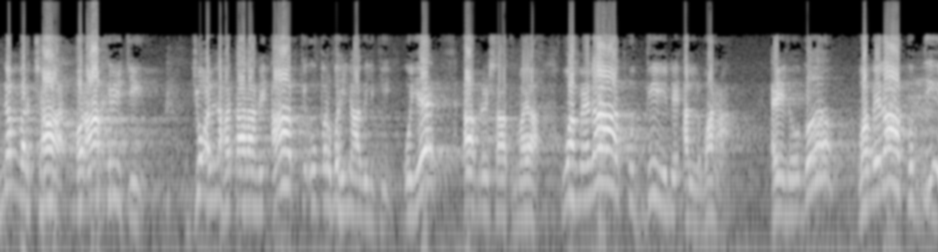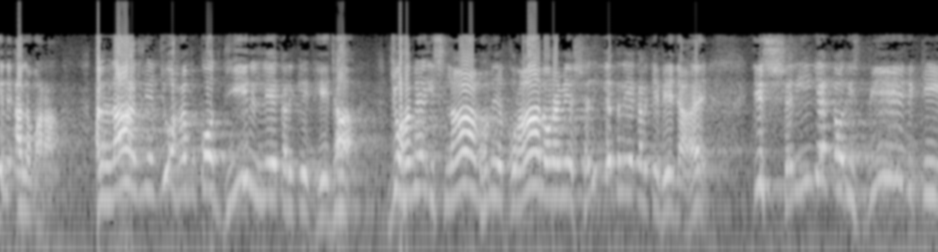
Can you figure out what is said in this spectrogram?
نمبر چار اور آخری چیز جو اللہ تعالیٰ نے آپ کے اوپر وہی نازل کی، وہ یہ آپ نے ساتھ مایا وہ ملاک الدین الورا اے لوگوں وہ میرا دین الورا اللہ نے جو ہم کو دین لے کر کے بھیجا، جو ہمیں اسلام، ہمیں قرآن اور ہمیں شریعت لے کر کے بھیجا ہے، اس شریعت اور اس دین کی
